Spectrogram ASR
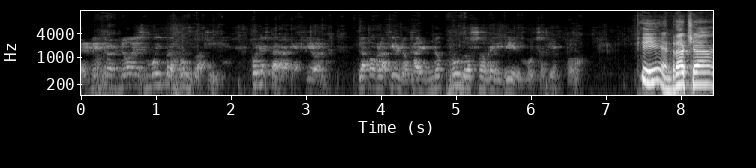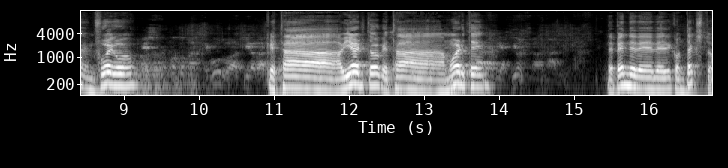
El metro no es muy profundo aquí. Con esta radiación, la población local no pudo sobrevivir mucho tiempo. Sí, en racha, en fuego. Es un poco más seguro aquí abajo. Que está abierto, que está a muerte. Depende de- del contexto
